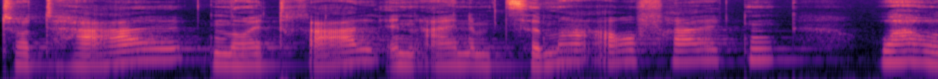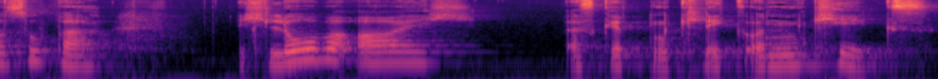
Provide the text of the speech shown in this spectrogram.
total neutral in einem Zimmer aufhalten. Wow, super. Ich lobe euch, es gibt einen Klick und einen Keks.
